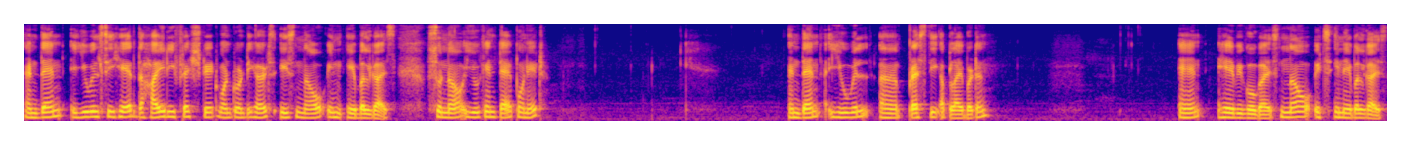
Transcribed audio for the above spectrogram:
And then you will see here the high refresh rate 120 hertz is now enabled guys. So now you can tap on it. And then you will uh, press the apply button and here we go guys. Now it's enabled guys.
